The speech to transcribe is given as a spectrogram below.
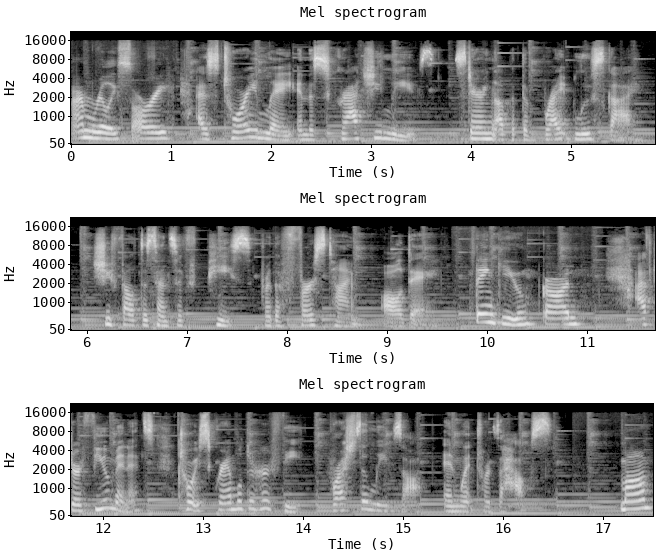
I'm really sorry. As Tori lay in the scratchy leaves, staring up at the bright blue sky, she felt a sense of peace for the first time all day. Thank you, God. After a few minutes, Tori scrambled to her feet, brushed the leaves off, and went towards the house. Mom,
